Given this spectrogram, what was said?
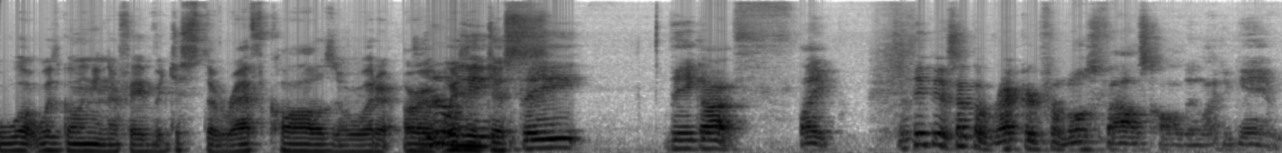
what was going in their favor? Just the ref calls or what? Or was it just they they got like I think they set the record for most fouls called in like a game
